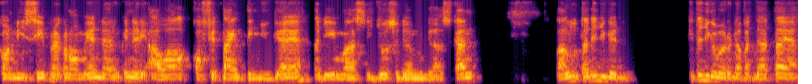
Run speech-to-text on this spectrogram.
kondisi perekonomian dan mungkin dari awal COVID-19 juga ya. Tadi Mas Ijul sudah menjelaskan. Lalu tadi juga kita juga baru dapat data ya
